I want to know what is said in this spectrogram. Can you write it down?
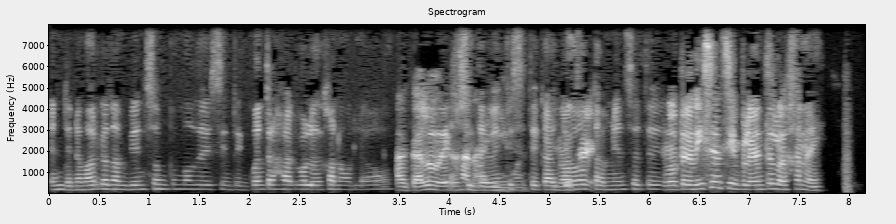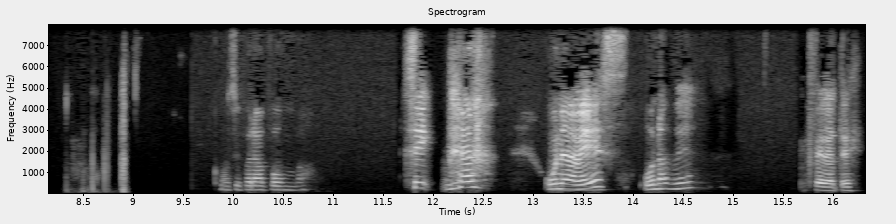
en Dinamarca también son como de si te encuentras algo lo dejan a un lado Acá lo o dejan si te ven ahí, que se te No cayó te, también se te, no te dicen, simplemente lo dejan ahí. como si fuera bomba. Sí, una Mm, vez, Una vez, espérate,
